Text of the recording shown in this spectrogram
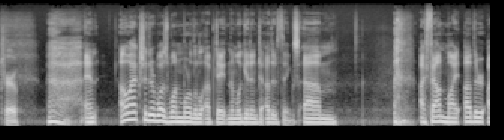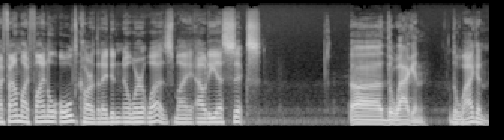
True. and oh, actually, there was one more little update, and then we'll get into other things. Um, I found my other. I found my final old car that I didn't know where it was. My Audi S6, Uh, the wagon. the wagon.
